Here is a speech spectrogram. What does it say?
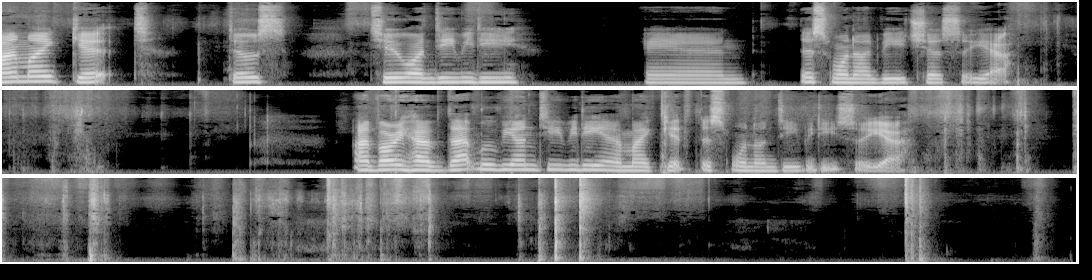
I might get those two on DVD and this one on VHS, so yeah. I've already have that movie on DVD, and I might get this one on DVD, so yeah.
